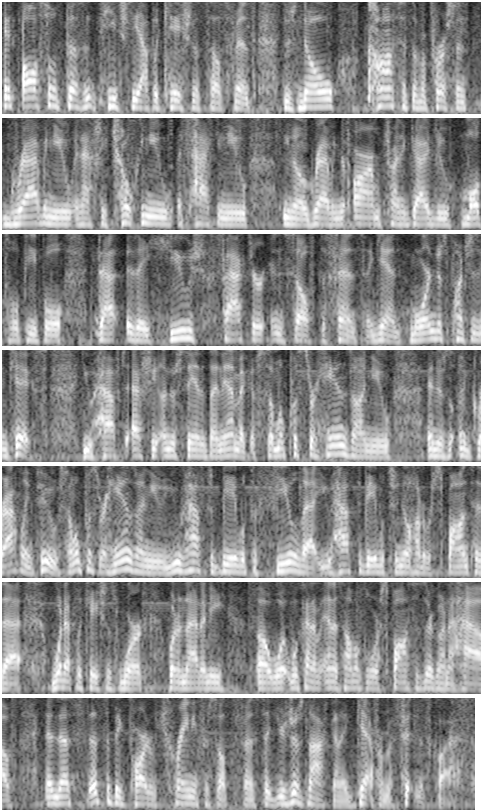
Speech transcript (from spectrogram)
It also doesn't teach the application of self-defense. There's no concept of a person grabbing you and actually choking you, attacking you, you know, grabbing your arm, trying to guide you, multiple people. That is a huge factor in self-defense. Again, more than just punches and kicks. You have to actually understand the dynamic. If someone puts their hands on you, and there's and grappling too, someone puts their hands on you, you have to be able to feel that. You have to be able to know how to respond to that, what applications work, what anatomy, uh, what, what kind of anatomical responses they're going to have. And that's, that's a big part of training for self-defense that you're just not going to get from a fitness class.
